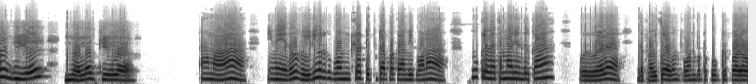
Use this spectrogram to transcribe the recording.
வந்தீங்க நல்லா இருக்கீங்களா ஆமா இவன் ஏதோ வெளியூருக்கு போகணுட்டுல டிப் டாப்பா கிளம்பி போனா. மூக்கில் வைத்த மாதிரி இருந்திருக்கா. ஒருவேளை இந்த பவித்ரா எதுவும் போன் போட்டு கூப்பிட்டுருப்பாளோ.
